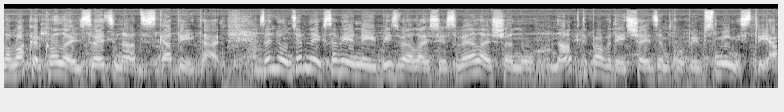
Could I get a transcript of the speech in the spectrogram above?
Labvakar, kolēģi, sveicināti skatītāji. Zaļo un Zemnieku savienība izvēlējusies vēlēšanu nakti pavadīt šeit zemkopības ministrijā.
